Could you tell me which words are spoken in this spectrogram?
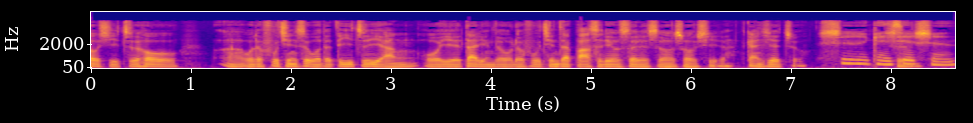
受洗之后，呃，我的父亲是我的第一只羊，我也带领着我的父亲在八十六岁的时候受洗了。感谢主，是感谢神。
